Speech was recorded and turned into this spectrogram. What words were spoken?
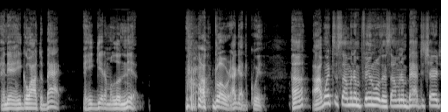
and then he go out the back and he get him a little nip Glory, I got to quit. Huh? I went to some of them funerals and some of them Baptist church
